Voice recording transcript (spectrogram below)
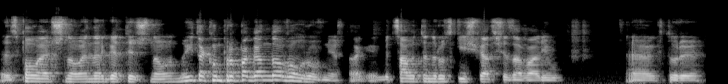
e, społeczną, energetyczną, no i taką propagandową również. Tak? Jakby cały ten ruski świat się zawalił, e, który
